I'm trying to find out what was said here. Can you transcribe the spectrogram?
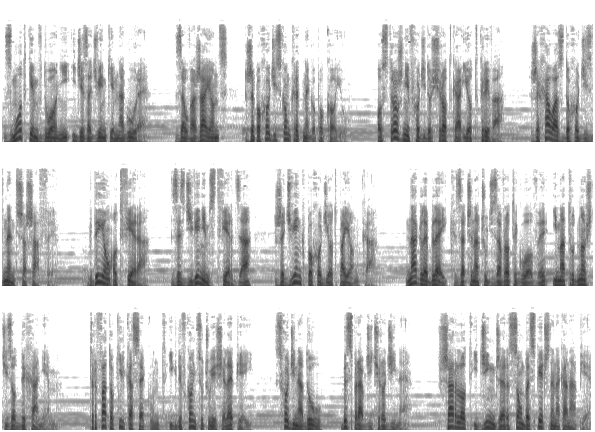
Z młotkiem w dłoni idzie za dźwiękiem na górę, zauważając, że pochodzi z konkretnego pokoju. Ostrożnie wchodzi do środka i odkrywa, że hałas dochodzi z wnętrza szafy. Gdy ją otwiera, ze zdziwieniem stwierdza, że dźwięk pochodzi od pająka. Nagle Blake zaczyna czuć zawroty głowy i ma trudności z oddychaniem. Trwa to kilka sekund i gdy w końcu czuje się lepiej, schodzi na dół, by sprawdzić rodzinę. Charlotte i Ginger są bezpieczne na kanapie,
